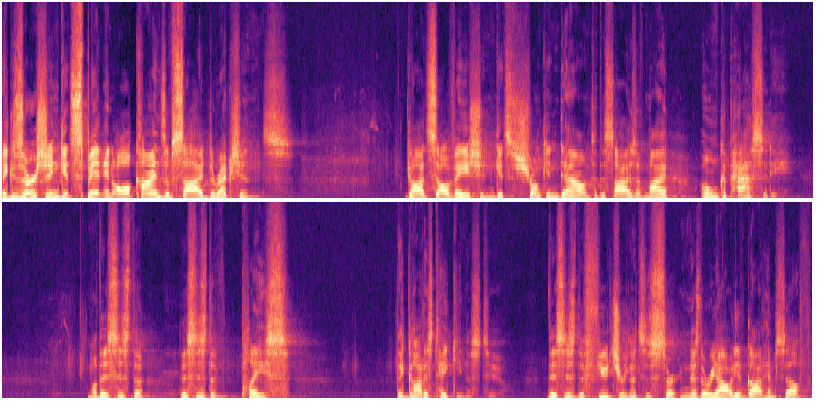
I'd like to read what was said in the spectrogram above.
Exertion gets spent in all kinds of side directions. God's salvation gets shrunken down to the size of my own capacity. Well, this is the, this is the place that God is taking us to. This is the future that's as certain as the reality of God Himself.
